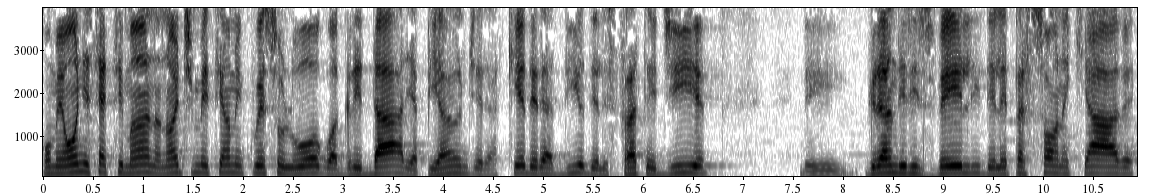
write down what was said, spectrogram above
come ogni settimana noi ci mettiamo in questo luogo a gridare, a piangere, a chiedere a Dio delle strategie, dei grandi risvegli, delle persone chiave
